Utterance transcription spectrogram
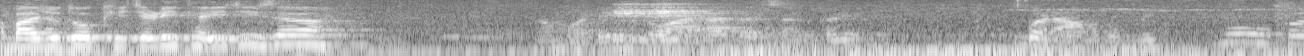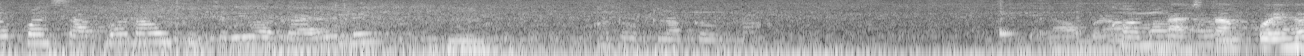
આ બાજુ તો ખીચડી થઈ ગઈ છે આ મઢે તો આયા દર્શન કરી બનાવો મમ્મી. હું ઘર પણ શાક બનાવું ખીચડી વઘારેલી હમ. અને રોટલા કરું ના બનાવો બનાવો નાસ્તામાં કોઈ હ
